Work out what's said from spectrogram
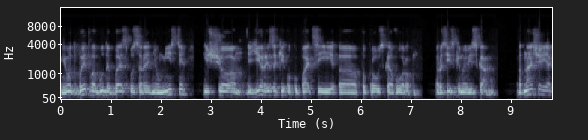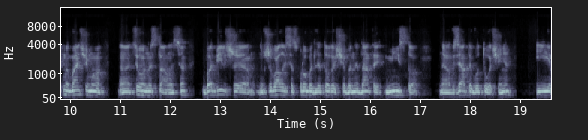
І от битва буде безпосередньо в місті, і що є ризики окупації е, Покровська ворогом російськими військами. Одначе, як ми бачимо, е, цього не сталося, ба більше вживалися спроби для того, щоб не дати місто е, взяти в оточення. І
